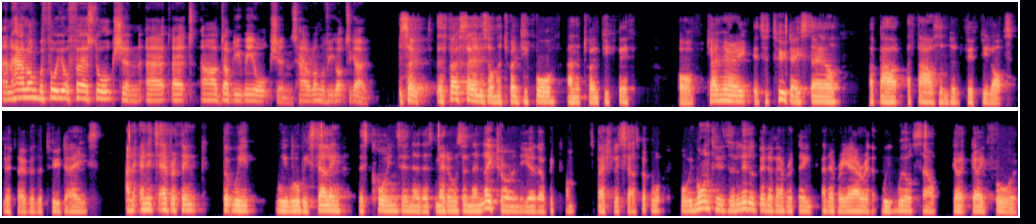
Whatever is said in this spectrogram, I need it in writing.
And how long before your first auction at, at RWB auctions? How long have you got to go? So the first sale is on the 24th and the 25th of January. It's a two day sale, about 1,050 lots split over the two days. And, and it's everything that we, we will be selling. There's coins in there, there's medals, and then later on in the year, they'll become specialist sales. But what, what we wanted is a little bit of everything at every area that we will sell go, going forward.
